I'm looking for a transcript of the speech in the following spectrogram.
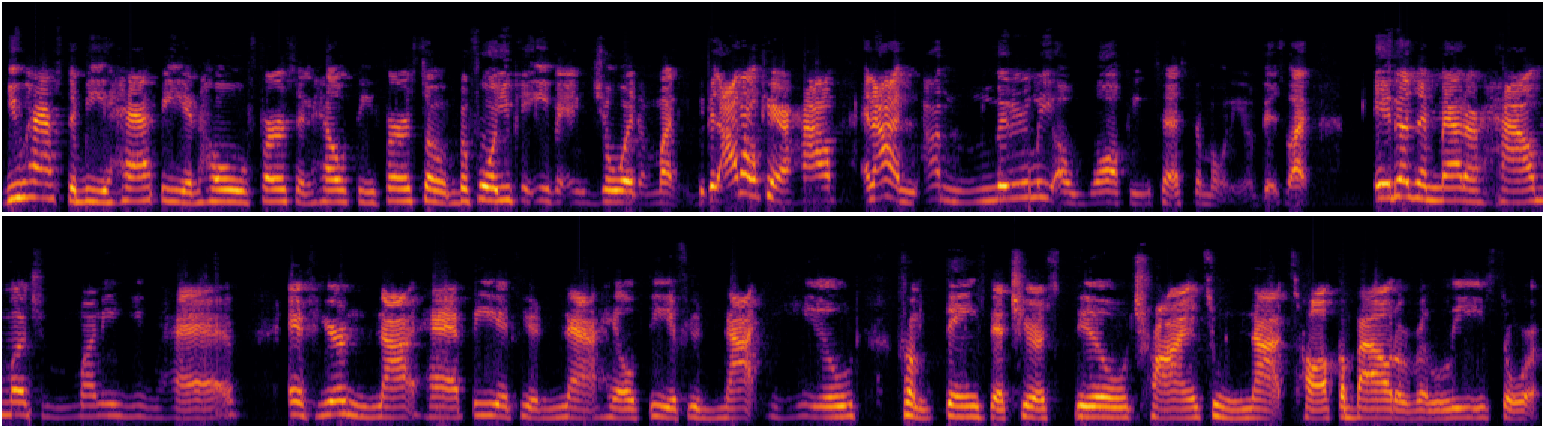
you have to be happy and whole first and healthy first so before you can even enjoy the money because i don't care how and I, i'm literally a walking testimony of this like it doesn't matter how much money you have if you're not happy, if you're not healthy, if you're not healed from things that you're still trying to not talk about or release or,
